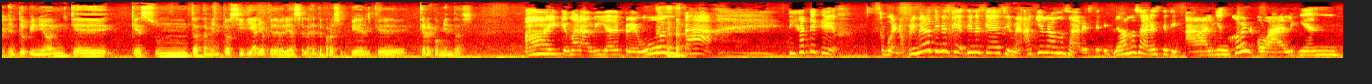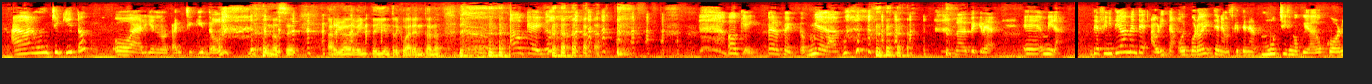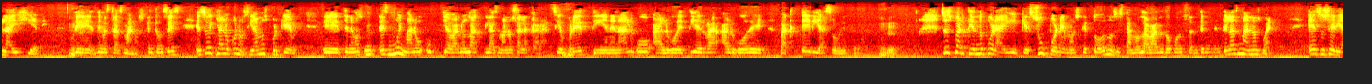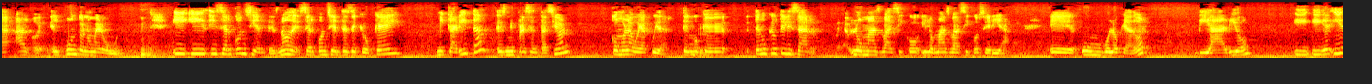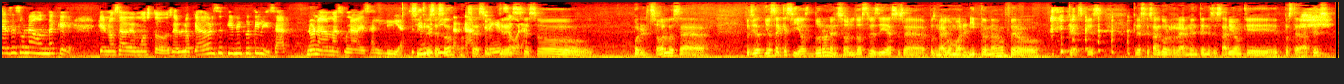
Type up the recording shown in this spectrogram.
En tu opinión, ¿qué, es un tratamiento así diario que debería hacer la gente para su piel? ¿Qué, qué recomiendas? Ay, qué maravilla de pregunta. Fíjate que Bueno, primero tienes que, tienes que decirme, ¿a quién le vamos a dar este tip? ¿Le vamos a dar este tip a alguien joven o a alguien, a algún chiquito o a alguien no tan chiquito? no sé, arriba de 20 y entre 40, ¿no? Ok. Ok, perfecto, mi edad. no te creas. Eh, mira, definitivamente ahorita, hoy por hoy, tenemos que tener muchísimo cuidado con la higiene. De, nuestras manos. Entonces, eso ya lo conocíamos porque eh, tenemos, es muy malo llevarnos las manos a la cara. Siempre tienen algo, algo de tierra, algo de bacterias sobre todo. Entonces, partiendo por ahí, que suponemos que todos nos estamos lavando constantemente las manos, bueno, eso sería el punto número uno. y, y, ser conscientes, ¿no? De ser conscientes de que, ok, mi carita es mi presentación, ¿cómo la voy a cuidar? Tengo, que, tengo que utilizar lo más básico y lo más básico sería eh, un bloqueador diario. Y, y, esa es una onda que, que, no sabemos todos. El bloqueador se tiene que utilizar no nada más una vez al día. Se tiene que utilizar cada o sea, crees eso por el sol, o sea, pues yo, yo, sé que si yo duro en el sol dos, tres días, o sea, pues me hago morenito, ¿no? Pero ¿crees que es, ¿crees que es algo realmente necesario aunque pues te dates?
